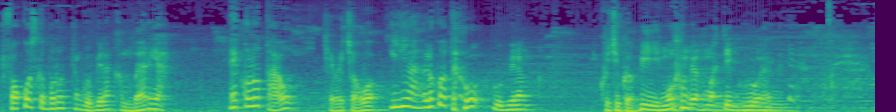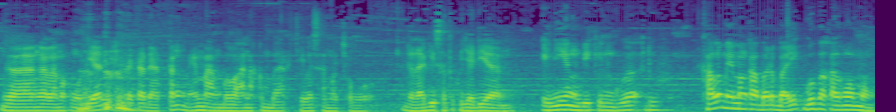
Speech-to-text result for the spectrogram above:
fokus ke perutnya gue bilang kembar ya. Eh kok lo tahu? Cewek cowok. Iya lo kok tahu? Gue bilang gue juga bingung dalam hati gue nggak nggak lama kemudian mereka datang memang bawa anak kembar cewek sama cowok. Ada lagi satu kejadian. Ini yang bikin gue aduh. Kalau memang kabar baik gue bakal ngomong.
